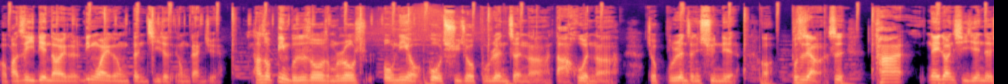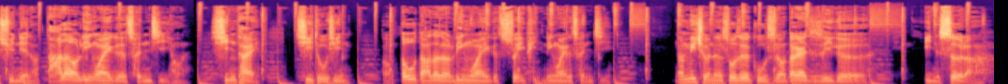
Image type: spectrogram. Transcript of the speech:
哦，把自己练到一个另外一种等级的那种感觉。他说，并不是说什么 Rose O'Neal 过去就不认真啊，打混啊，就不认真训练哦，不是这样，是他。那段期间的训练啊，达到另外一个层级哈，心态、企图心哦，都达到了另外一个水平、另外一个层级。那 Mitchell 呢说这个故事哦，大概只是一个影射啦，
